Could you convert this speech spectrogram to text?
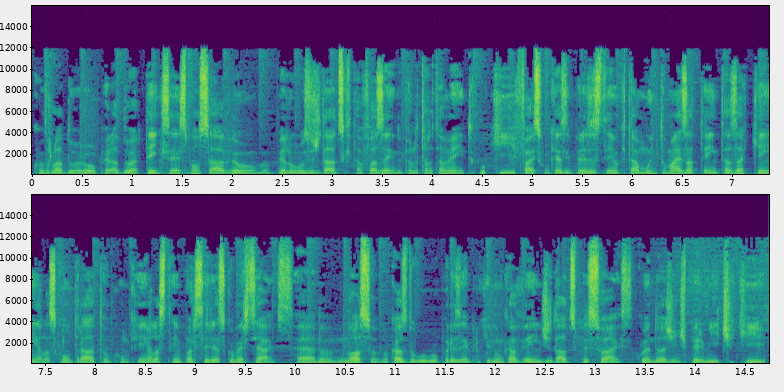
controlador ou o operador, tem que ser responsável pelo uso de dados que está fazendo, pelo tratamento. O que faz com que as empresas tenham que estar muito mais atentas a quem elas contratam, com quem elas têm parcerias comerciais. É, no, nosso, no caso do Google, por exemplo, que nunca vende dados pessoais, quando a gente permite que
